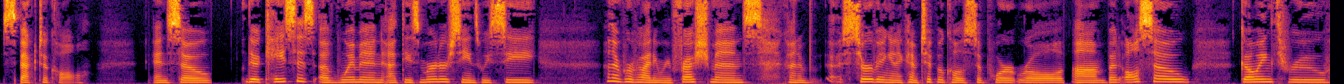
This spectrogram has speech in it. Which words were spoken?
spectacle. And so are cases of women at these murder scenes we see and they're providing refreshments, kind of serving in a kind of typical support role, um, but also going through,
